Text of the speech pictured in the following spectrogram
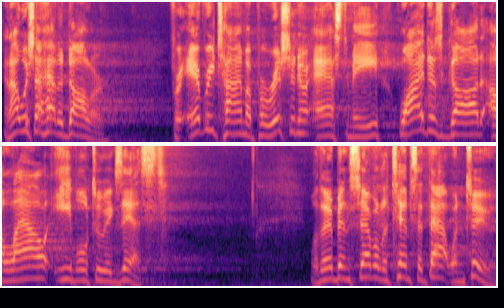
And I wish I had a dollar for every time a parishioner asked me, Why does God allow evil to exist? Well, there have been several attempts at that one too.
